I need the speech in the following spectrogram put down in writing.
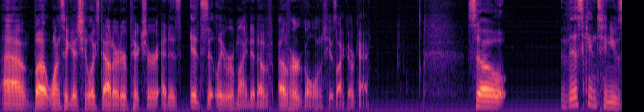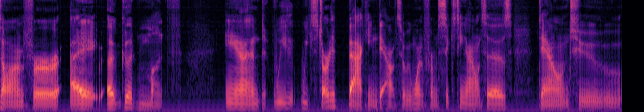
Um, but once again, she looks down at her picture and is instantly reminded of, of her goal, and she's like, okay. So this continues on for a, a good month. And we we started backing down. So we went from 16 ounces down to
